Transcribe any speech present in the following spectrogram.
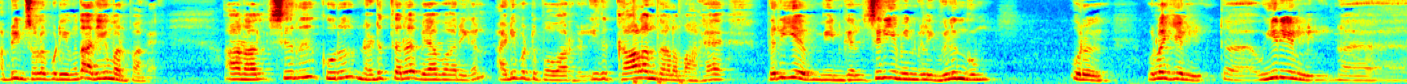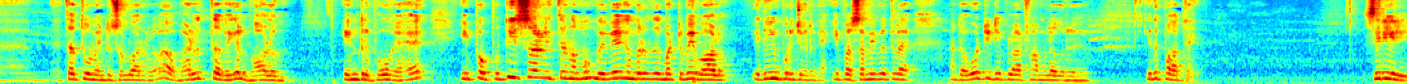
அப்படின்னு சொல்லக்கூடியவங்க தான் அதிகமாக இருப்பாங்க. ஆனால் சிறு குறு நடுத்தர வியாபாரிகள் அடிபட்டு போவார்கள். இது காலம் காலமாக பெரிய மீன்கள் சிறிய மீன்களை விழுங்கும் ஒரு உலகில் உயிரியல் தத்துவம் என்று சொல்வார்களோ வலுத்தவைகள் வாழும். என்று போக இப்போ புத்திசாலித்தனமும் விவேகம் இருந்து மட்டுமே வாழும். இதையும் புரிஞ்சுக்கிடுங்க. இப்போ சமீபத்தில் அந்த ஓடிடி பிளாட்ஃபார்மில் ஒரு இது பார்த்தேன். சீரியல்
